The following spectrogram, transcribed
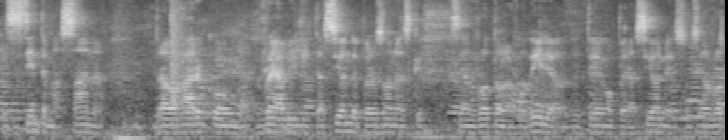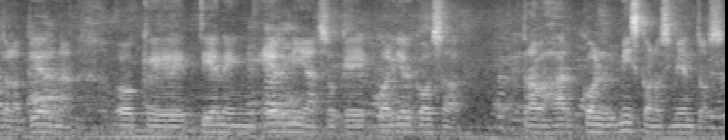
que se siente más sana. Trabajar con rehabilitación de personas que se han roto la rodilla, que tienen operaciones, o se han roto la pierna, o que tienen hernias, o que cualquier cosa trabajar con mis conocimientos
